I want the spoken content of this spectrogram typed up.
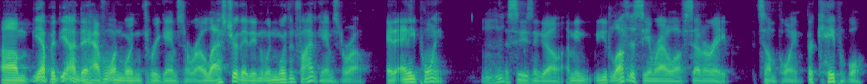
Um, yeah, but yeah, they haven't won more than three games in a row. Last year, they didn't win more than five games in a row at any point Mhm. a season ago. I mean, you'd love to see them rattle off seven or eight at some point. They're capable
